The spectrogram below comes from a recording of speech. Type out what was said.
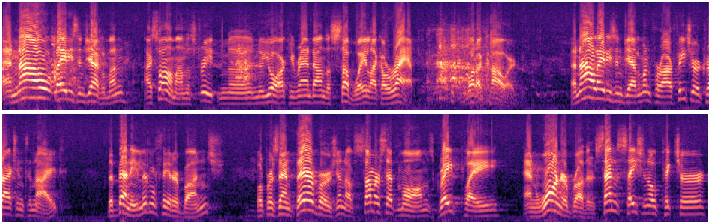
And now, ladies and gentlemen, I saw him on the street in uh, New York. He ran down the subway like a rat. What a coward. And now, ladies and gentlemen, for our feature attraction tonight, the Benny Little Theater Bunch will present their version of Somerset Maugham's great play and Warner Brothers' sensational picture,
